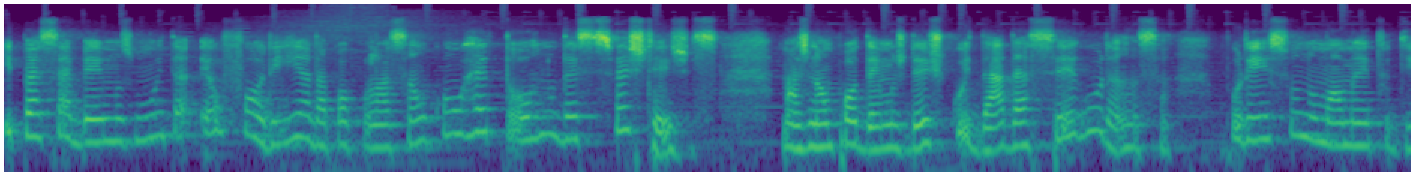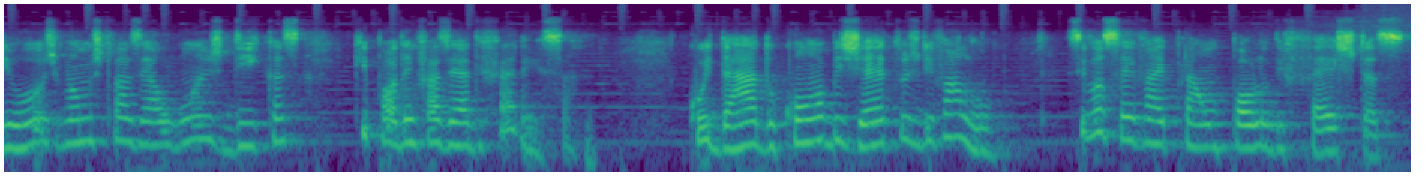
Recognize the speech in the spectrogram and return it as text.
e percebemos muita euforia da população com o retorno desses festejos. Mas não podemos descuidar da segurança. Por isso, no momento de hoje, vamos trazer algumas dicas que podem fazer a diferença. Cuidado com objetos de valor. Se você vai para um polo de festas,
